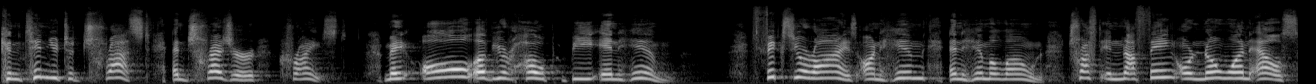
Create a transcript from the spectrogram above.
continue to trust and treasure Christ. May all of your hope be in Him. Fix your eyes on Him and Him alone. Trust in nothing or no one else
